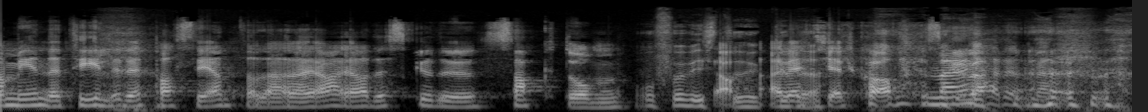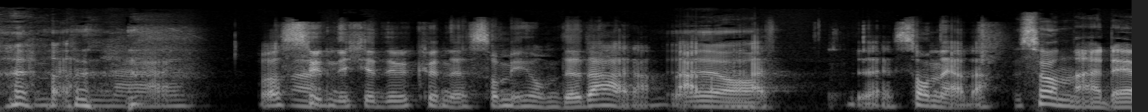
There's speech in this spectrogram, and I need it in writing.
av mine tidligere pasienter der ja, ja, det skulle du sagt om Hvorfor visste ja, du ikke det? Jeg vet ikke helt hva det skulle Nei. være, men, men uh, det var synd ikke du kunne så mye om det der. Nei, ja sånn er det. Sånn er det.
